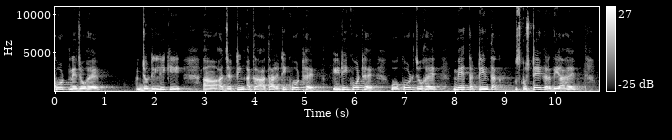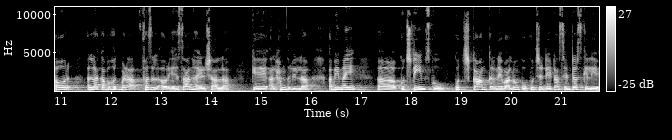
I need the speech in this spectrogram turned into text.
कोर्ट ने जो है, जो दिल्ली की ऑब्जेक्टिंग अथॉरिटी कोर्ट है ईडी कोर्ट है, वो कोर्ट जो है मई थर्टीन तक उसको स्टे कर दिया है। और अल्लाह का बहुत बड़ा फजल और एहसान है इन कि अल्हम्दुलिल्लाह अभी मैं आ, कुछ टीम्स को कुछ काम करने वालों को कुछ डेटा सेंटर्स के लिए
